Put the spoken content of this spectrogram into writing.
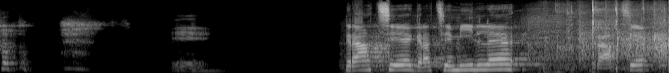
e... Grazie, grazie mille. Grazie.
